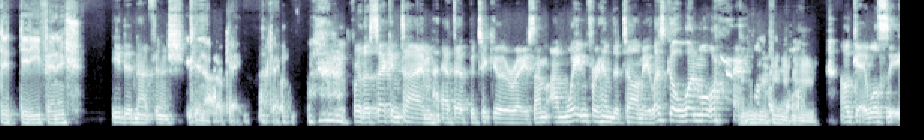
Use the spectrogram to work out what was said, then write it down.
Did did he finish? He did not finish. You're not okay. Okay. for the second time at that particular race, I'm I'm waiting for him to tell me, "Let's go one more." Mm-hmm. okay, we'll see.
